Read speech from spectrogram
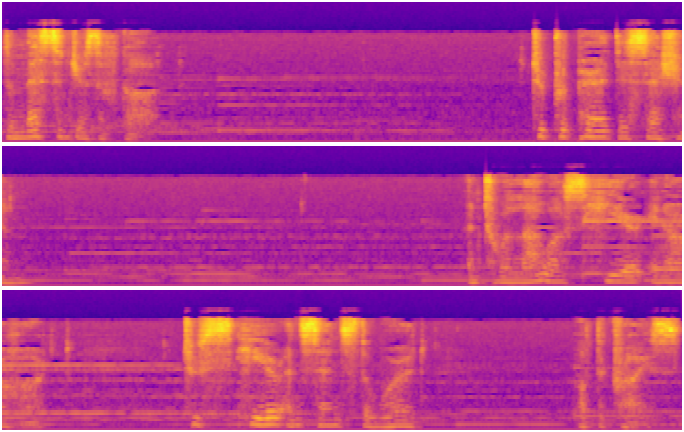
the messengers of God, to prepare this session and to allow us here in our heart to hear and sense the word of the Christ.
